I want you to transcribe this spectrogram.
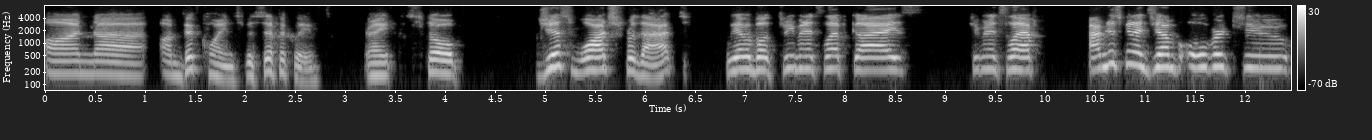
on uh on Bitcoin specifically, right? So just watch for that. We have about three minutes left, guys. Three minutes left. I'm just gonna jump over to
